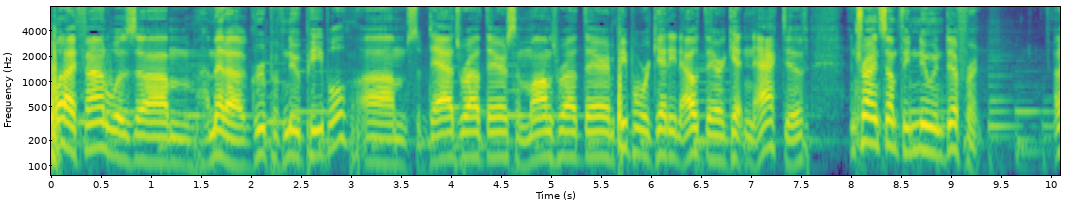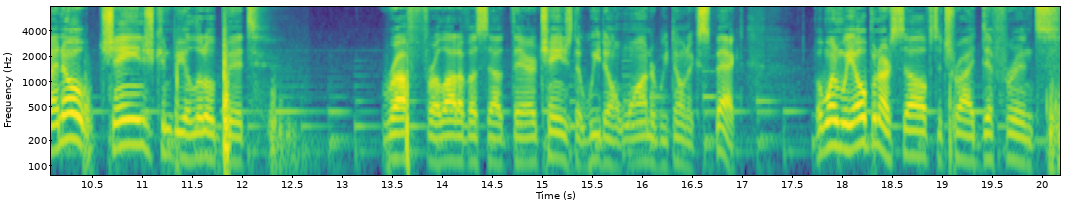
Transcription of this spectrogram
what I found was um, I met a group of new people. Um, some dads were out there, some moms were out there, and people were getting out there, getting active, and trying something new and different. And I know change can be a little bit rough for a lot of us out there, change that we don't want or we don't expect. But when we open ourselves to try different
